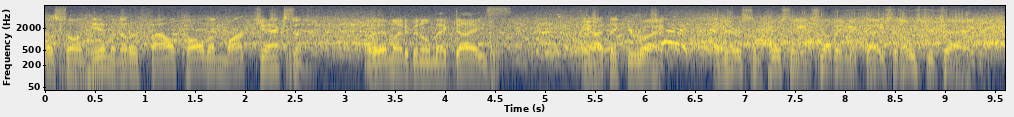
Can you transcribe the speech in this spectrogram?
Ellis on him. Another foul called on Mark Jackson. Well, that might have been on McDyess. Yeah, I think you're right. And there's some pushing and shoving McDyess and Ostertag.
